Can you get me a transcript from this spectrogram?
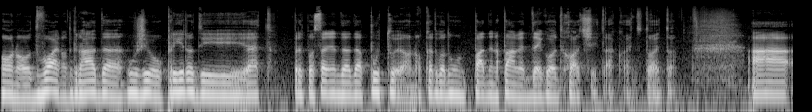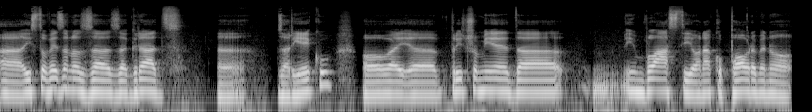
ono, odvojen od grada, uživa u prirodi i eto, pretpostavljam da, da putuje ono, kad god mu padne na pamet gde god hoće i tako, eto, to je to. A, a isto vezano za, za grad, a, za rijeku, ovaj, a, pričao mi je da im vlasti onako povremeno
